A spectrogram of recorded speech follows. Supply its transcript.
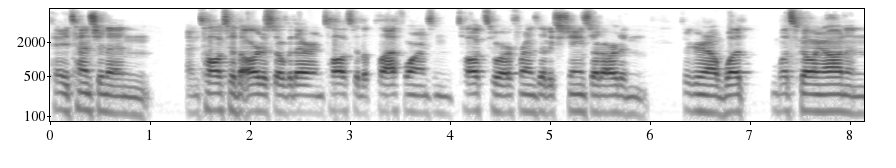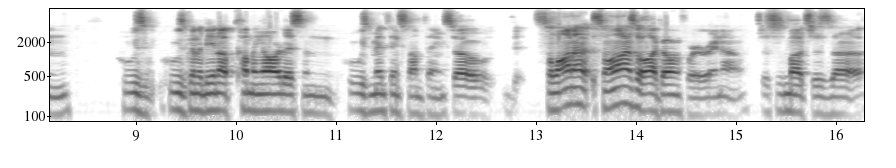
pay attention and and talk to the artists over there and talk to the platforms and talk to our friends that exchange that art and figuring out what what's going on and who's who's going to be an upcoming artist and who's minting something. So Solana Solana has a lot going for it right now, just as much as uh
